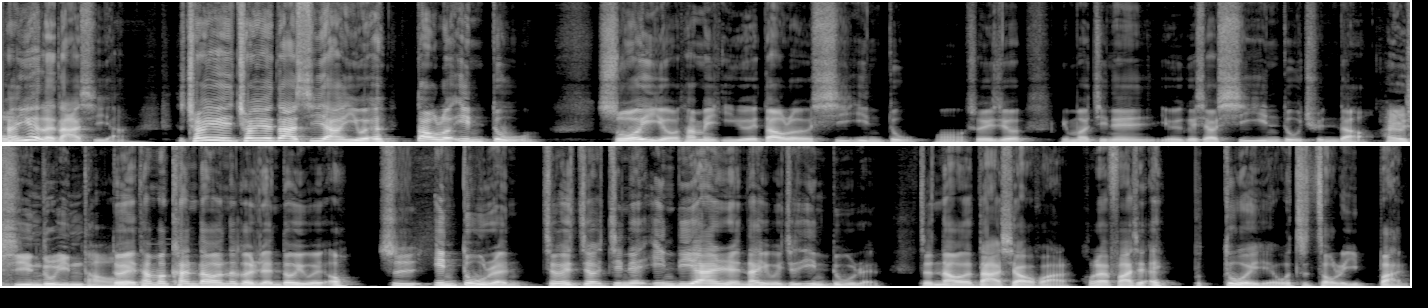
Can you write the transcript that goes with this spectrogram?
穿越了大西洋。穿越穿越大西洋，以为诶到了印度，所以哦，他们以为到了西印度。哦，所以就有没有今天有一个叫西印度群岛，还有西印度樱桃，对他们看到的那个人都以为哦是印度人，所以就今天印第安人，他以为就是印度人，这闹了大笑话了。后来发现哎不对耶，我只走了一半，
